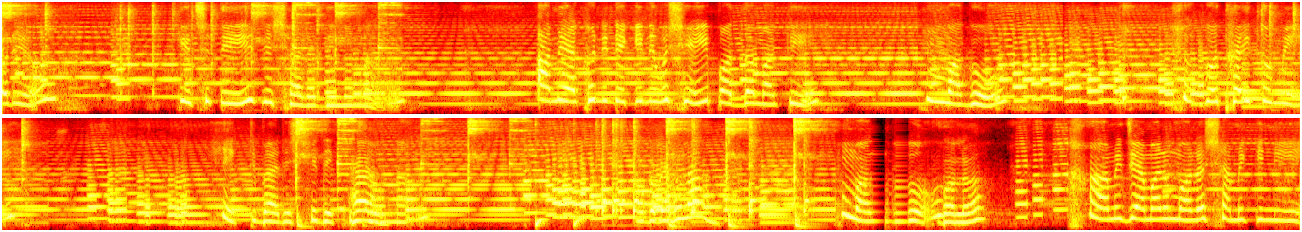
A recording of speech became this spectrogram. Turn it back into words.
পরেও কিছুতেই যে সারা দিল না। আমি এখনই ডেকে নেব সেই পদ্মা মাকে। মাগো কোথায় তুমি? একটিবার এসে দেখে যাও না। মাগো বলো। আমি যে আমার মনের স্বামীকে নিয়ে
